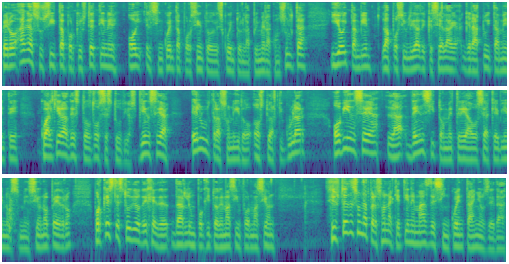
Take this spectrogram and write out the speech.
Pero haga su cita porque usted tiene hoy el 50% de descuento en la primera consulta y hoy también la posibilidad de que se haga gratuitamente cualquiera de estos dos estudios, bien sea el ultrasonido osteoarticular o bien sea la densitometría ósea que bien nos mencionó Pedro, porque este estudio deje de darle un poquito de más información. Si usted es una persona que tiene más de 50 años de edad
